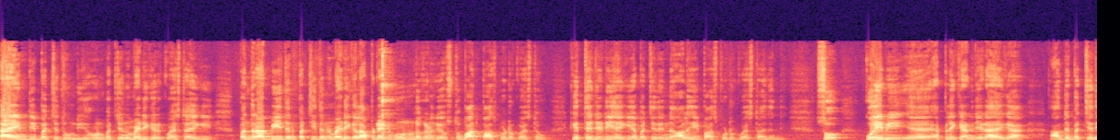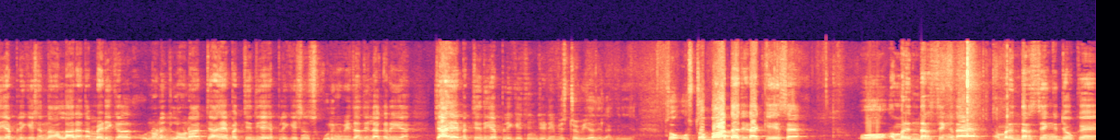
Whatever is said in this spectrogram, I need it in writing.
ਟਾਈਮ ਦੀ ਬਚਤ ਹੁੰਦੀ ਹੈ ਹੁਣ ਬੱਚੇ ਨੂੰ ਮੈਡੀਕਲ ਰਿਕੁਐਸਟ ਆਏਗੀ 15 20 ਦਿਨ 25 ਦਿਨ ਮੈਡੀਕਲ ਅਪਡੇਟ ਹੋਣ ਨੂੰ ਲੱਗਣਗੇ, ਉਸ ਤੋਂ ਬਾਅਦ ਪਾਸਪੋਰਟ ਰਿਕੁਐਸਟ ਆਊ। ਕਿੱਥੇ ਜਿਹੜੀ ਹੈਗੀ ਹੈ ਬੱਚੇ ਦੇ ਨਾਲ ਹੀ ਪਾਸਪੋਰਟ ਰਿਕੁਐਸਟ ਆ ਜਾਂਦੀ। ਸੋ ਕੋਈ ਵੀ ਐਪਲੀਕੈਂਟ ਜਿਹੜਾ ਹੈਗਾ, ਆਪਦੇ ਬੱਚੇ ਦੀ ਐਪਲੀਕੇਸ਼ਨ ਨਾਲ ਲਾ ਰਿਹਾ, ਤਾਂ ਮੈਡੀਕਲ ਉਹਨਾਂ ਨੇ ਲਾਉਣਾ, ਚਾਹੇ ਬੱਚੇ ਦੀ ਐਪਲੀਕੇਸ਼ਨ ਸਕੂਲਿੰਗ ਵੀਜ਼ਾ ਦੀ ਲੱਗ ਰਹੀ ਹੈ ਚਾਹੇ ਬੱਚੇ ਦੀ ਐਪਲੀਕੇਸ਼ਨ ਜਿਹੜੀ ਵਿਜ਼ਟਰ ਵੀਜ਼ਾ ਦੀ ਲੱਗ ਰਹੀ ਹੈ ਸੋ ਉਸ ਤੋਂ ਬਾਅਦ ਦਾ ਜਿਹੜਾ ਕੇਸ ਹੈ ਉਹ ਅਮਰਿੰਦਰ ਸਿੰਘ ਦਾ ਹੈ। ਅਮਰਿੰਦਰ ਸਿੰਘ ਜੋ ਕਿ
